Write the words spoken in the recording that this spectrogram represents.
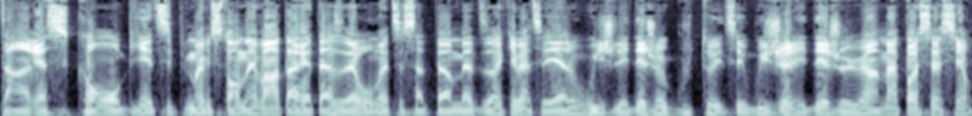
T'en reste combien, puis même si ton inventaire est à zéro, mais tu sais, ça te permet de dire, OK, ben, elle, oui, je l'ai déjà goûté, tu sais, oui, je l'ai déjà eu en ma possession,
